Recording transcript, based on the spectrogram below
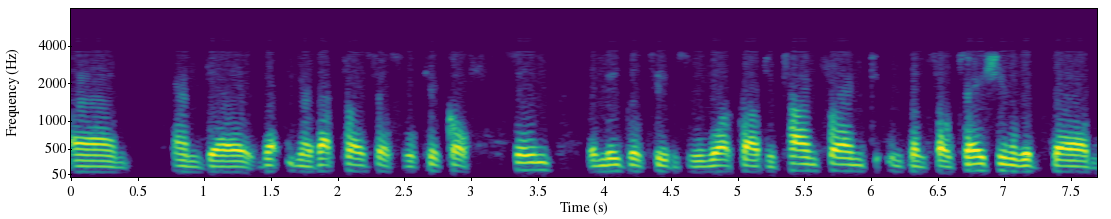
Um, and that you know that process will kick off soon. The legal teams will work out a time frame in consultation with um,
